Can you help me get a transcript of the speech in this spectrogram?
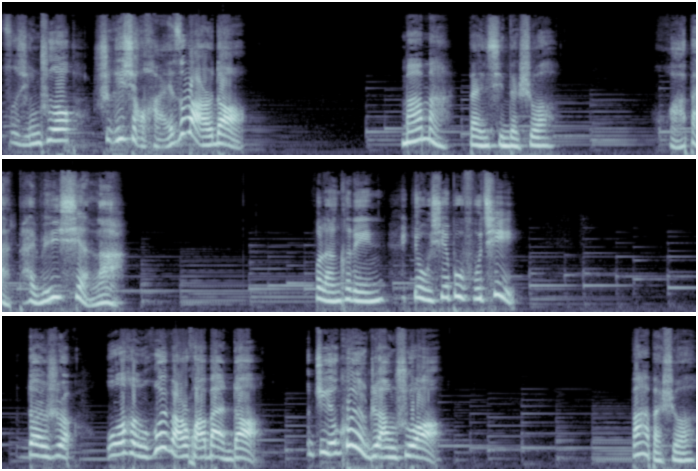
自行车是给小孩子玩的，妈妈担心的说：“滑板太危险啦。”富兰克林有些不服气，但是我很会玩滑板的。杰克也这样说。爸爸说：“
